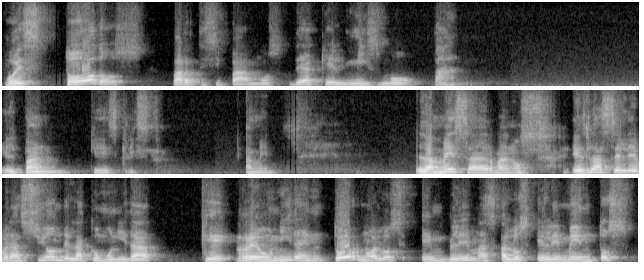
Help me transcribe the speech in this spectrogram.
pues todos participamos de aquel mismo pan, el pan que es Cristo. Amén. La mesa, hermanos, es la celebración de la comunidad que reunida en torno a los emblemas, a los elementos,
